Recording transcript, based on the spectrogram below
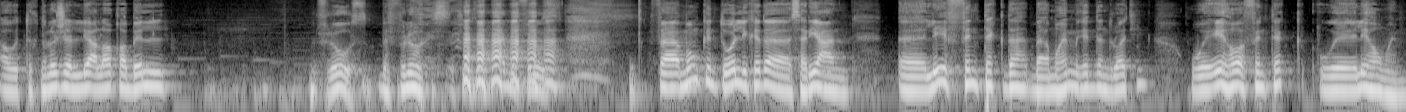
أو التكنولوجيا اللي ليها علاقة بال الفلوس. بالفلوس. بحب الفلوس. فممكن تقول لي كده سريعا آه، ليه ال fintech ده بقى مهم جدا دلوقتي؟ وإيه هو ال fintech وليه هو مهم؟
